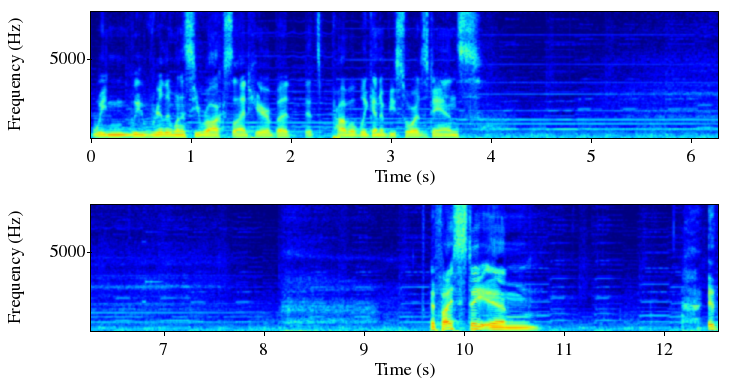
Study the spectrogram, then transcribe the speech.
we, we really want to see Rock Slide here, but it's probably going to be Swords Dance. If I stay in, it,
